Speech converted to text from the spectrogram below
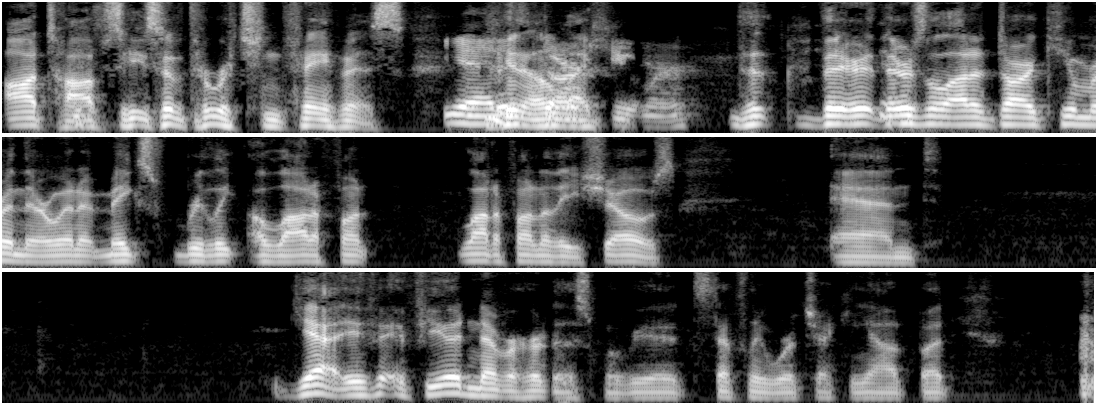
autopsies of the rich and famous, Yeah, it You is know, dark like- humor. the, there there's a lot of dark humor in there when it makes really a lot of fun a lot of fun of these shows. And yeah, if if you had never heard of this movie, it's definitely worth checking out. But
